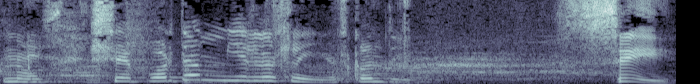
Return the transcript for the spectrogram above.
No. ¿Se portan bien los niños contigo? Sí.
